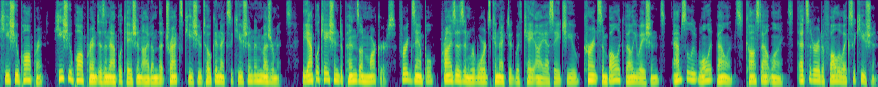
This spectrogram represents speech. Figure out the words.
Kishu Paw Print. Kishu Paw Print is an application item that tracks Kishu token execution and measurements. The application depends on markers, for example, prizes and rewards connected with KISHU, current symbolic valuations, absolute wallet balance, cost outlines, etc. to follow execution.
